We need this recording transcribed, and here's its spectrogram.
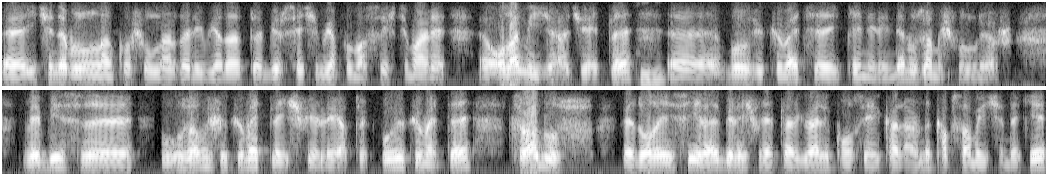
e, içinde bulunan koşullarda Libya'da bir seçim yapılması ihtimali e, olamayacağı cihetle hı hı. E, bu hükümet e, kendiliğinden uzamış bulunuyor. Ve biz e, bu uzamış hükümetle işbirliği yaptık. Bu hükümette Trablus ve dolayısıyla Birleşmiş Milletler Güvenlik Konseyi kararının kapsamı içindeki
